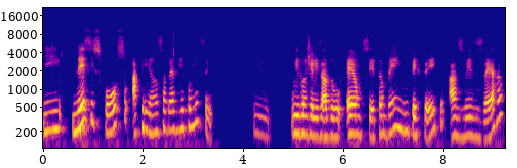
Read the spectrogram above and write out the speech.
E nesse esforço, a criança deve reconhecer que o evangelizador é um ser também imperfeito, às vezes erra,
